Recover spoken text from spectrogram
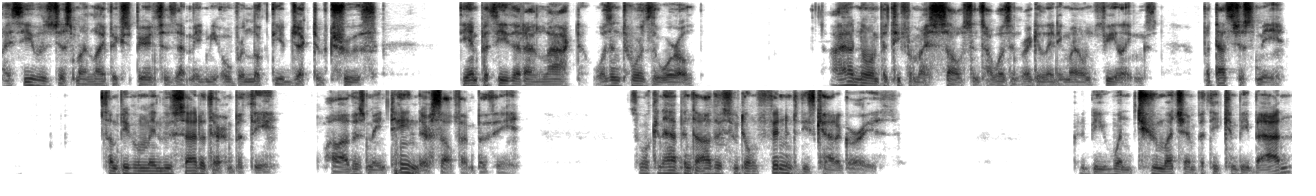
I see it was just my life experiences that made me overlook the objective truth the empathy that I lacked wasn't towards the world, I had no empathy for myself since I wasn't regulating my own feelings, but that's just me. Some people may lose sight of their empathy, while others maintain their self empathy. So, what can happen to others who don't fit into these categories? Could it be when too much empathy can be bad?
